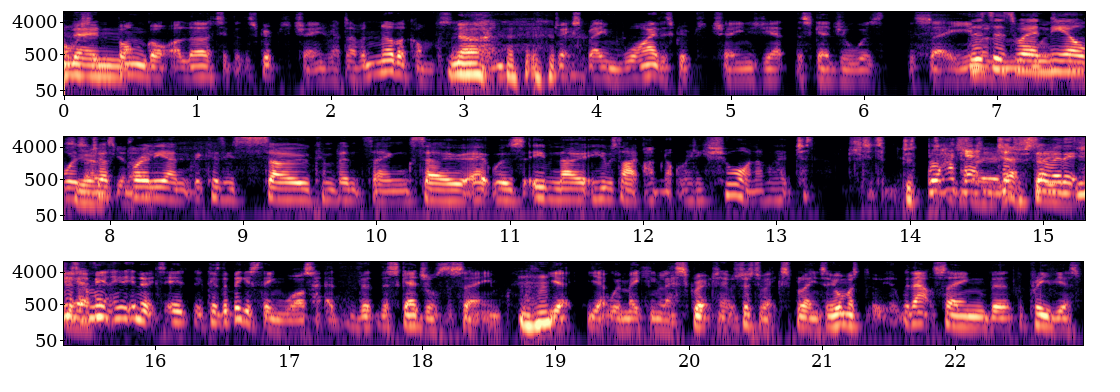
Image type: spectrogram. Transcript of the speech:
And And, then- the bond got alerted that the script had changed. We had to have another conversation to explain why the script had changed, yet the schedule was the same. This is where Niall kind was stuff, just you know. brilliant because he's so convincing. So it was, even though he was like, I'm not really sure. And I'm like, just, just, Just- black just- it, just just do say- it. You just, I mean, you know, it's, it, because the biggest thing was uh, the, the schedule's the same, yet yet we're making less script, and it was just to explain. So you almost, without saying the, the previous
